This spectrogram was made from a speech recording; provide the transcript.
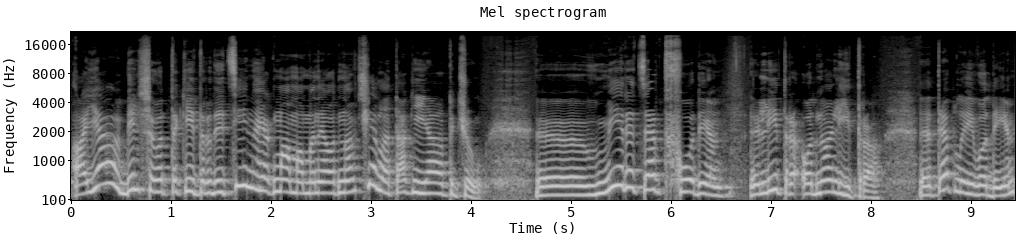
А я більше от такий традиційний, як мама мене от навчила, так і я печу. Е, в мій рецепт входить літра, одна літра е, теплої води,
